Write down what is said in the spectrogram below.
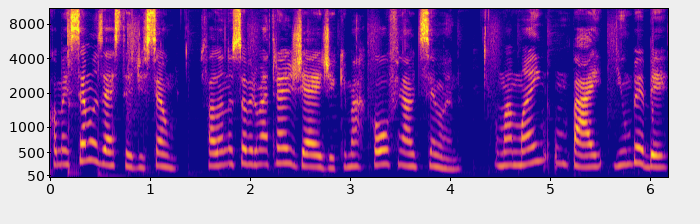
Começamos esta edição falando sobre uma tragédia que marcou o final de semana. Uma mãe, um pai e um bebê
